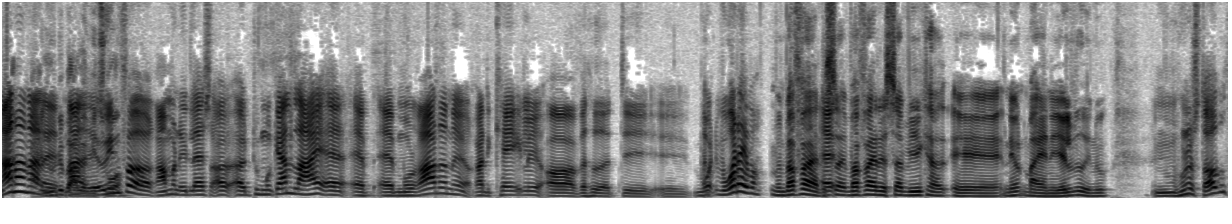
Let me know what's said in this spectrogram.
Nej, nej, nej, Ej, nu er det bare, nej hvad vi jo tror. inden for rammerne. Lad os, og, og, du må gerne lege af, af, af moderaterne, radikale og, hvad hedder det, øh, what- whatever. Men hvorfor er det, så, hvorfor er det så, at vi ikke har øh, nævnt Marianne Hjelved endnu? Men hun er stoppet.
